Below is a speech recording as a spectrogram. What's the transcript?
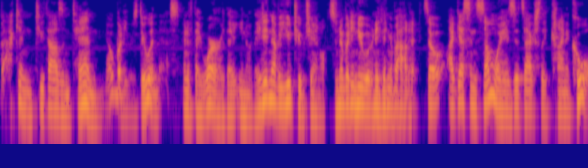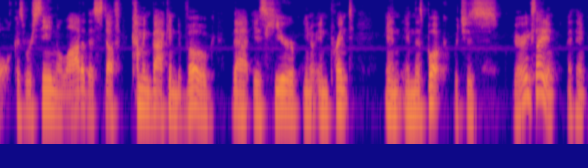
back in 2010 nobody was doing this and if they were they you know they didn't have a youtube channel so nobody knew anything about it so i guess in some ways it's actually kind of cool because we're seeing a lot of this stuff coming back into vogue that is here you know in print in in this book which is very exciting i think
